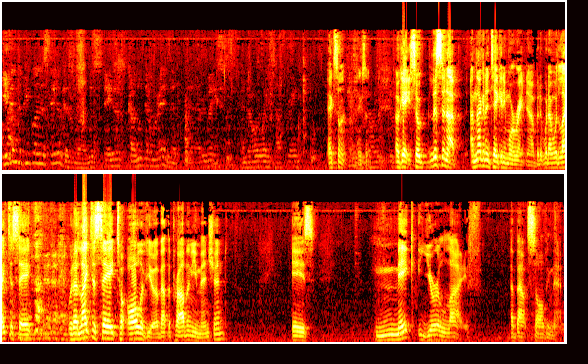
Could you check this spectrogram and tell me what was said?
Even the people in the state of Israel, the state of galut that we're in, that, that everybody's in their own way suffering. Excellent. Excellent. Okay, so listen up. I'm not going to take any more right now, but what I would like to say, what I'd like to say to all of you about the problem you mentioned is make your life about solving that.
